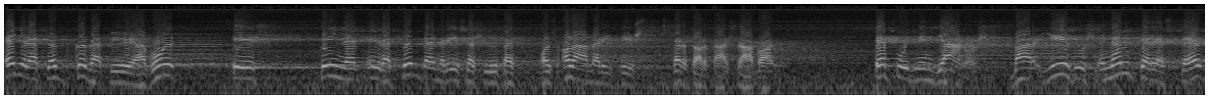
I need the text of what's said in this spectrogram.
egyre több követője volt, és tényleg egyre többen részesültek az alámerítés feltartásában. Épp úgy, mint János. Bár Jézus nem keresztelt,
